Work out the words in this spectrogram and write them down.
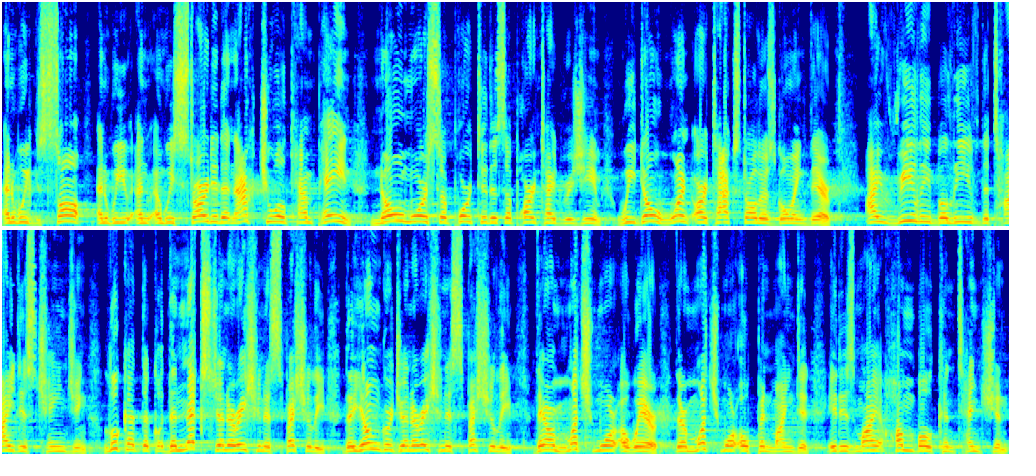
and we saw and we and, and we started an actual campaign. No more support to this apartheid regime. We don't want our tax dollars going there. I really believe the tide is changing. Look at the, the next generation, especially, the younger generation, especially. They are much more aware, they're much more open minded. It is my humble contention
